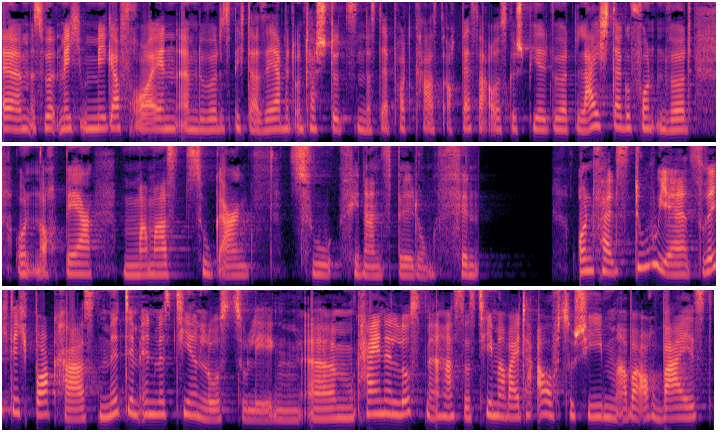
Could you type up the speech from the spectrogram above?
Ähm, es würde mich mega freuen. Ähm, du würdest mich da sehr mit unterstützen, dass der Podcast auch besser ausgespielt wird, leichter gefunden wird und noch mehr Mamas Zugang zu Finanzbildung finden. Und falls du jetzt richtig Bock hast, mit dem Investieren loszulegen, ähm, keine Lust mehr hast, das Thema weiter aufzuschieben, aber auch weißt,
